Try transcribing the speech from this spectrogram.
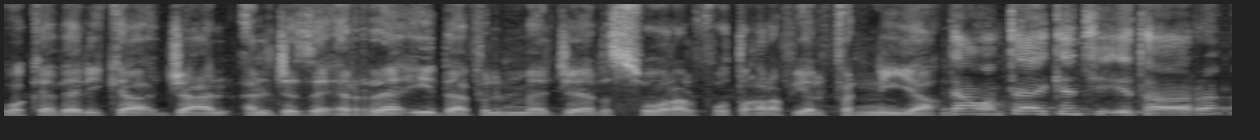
وكذلك جعل الجزائر رائدة في المجال الصورة الفوتوغرافية الفنية. الدعوة متاعي كانت في إطار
